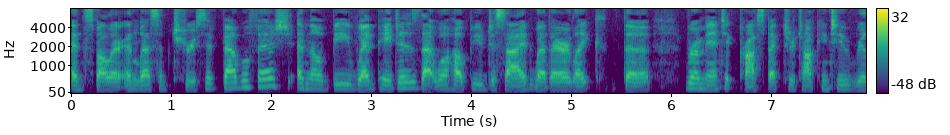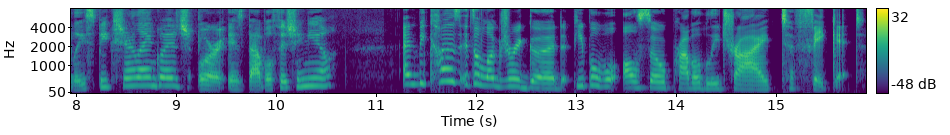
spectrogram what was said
and smaller and less obtrusive babelfish and there'll be web pages that will help you decide whether like the romantic prospect you're talking to really speaks your language or is babelfishing you. And because it's a luxury good people will also probably try to fake it.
